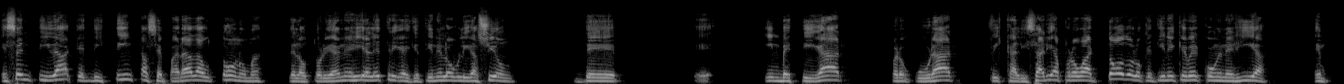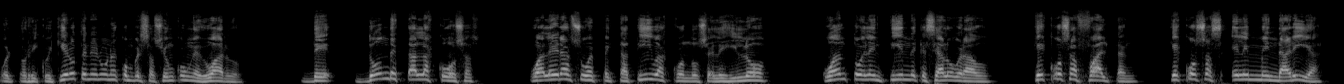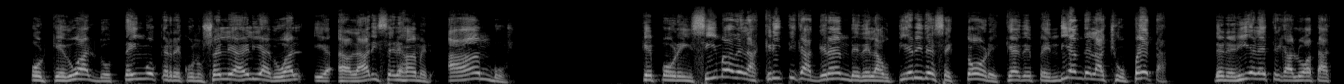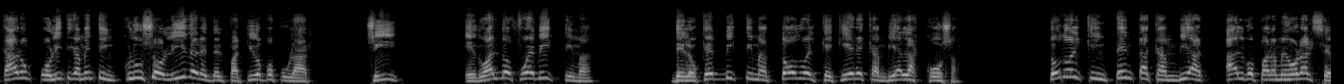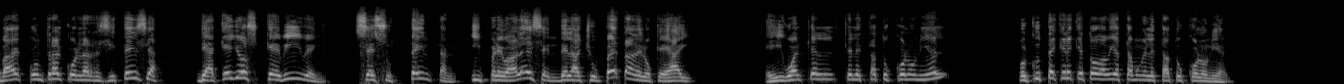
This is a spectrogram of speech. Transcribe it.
Esa entidad que es distinta, separada, autónoma de la Autoridad de Energía Eléctrica y que tiene la obligación de eh, investigar, procurar, fiscalizar y aprobar todo lo que tiene que ver con energía en Puerto Rico. Y quiero tener una conversación con Eduardo de dónde están las cosas, cuáles eran sus expectativas cuando se legisló, cuánto él entiende que se ha logrado, qué cosas faltan, qué cosas él enmendaría, porque Eduardo, tengo que reconocerle a él y a Eduardo y a Larry Serhammer, a ambos, que por encima de las críticas grandes de Lautier y de sectores que dependían de la chupeta de energía eléctrica, lo atacaron políticamente incluso líderes del Partido Popular. Sí, Eduardo fue víctima de lo que es víctima todo el que quiere cambiar las cosas. Todo el que intenta cambiar algo para mejorar se va a encontrar con la resistencia de aquellos que viven, se sustentan y prevalecen de la chupeta de lo que hay. Es igual que el, estatus colonial. ¿Por qué usted cree que todavía estamos en el estatus colonial?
